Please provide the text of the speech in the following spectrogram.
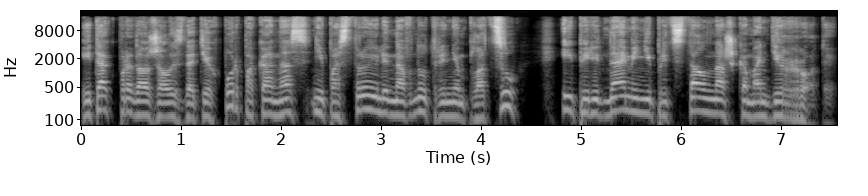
И так продолжалось до тех пор, пока нас не построили на внутреннем плацу и перед нами не предстал наш командир роты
